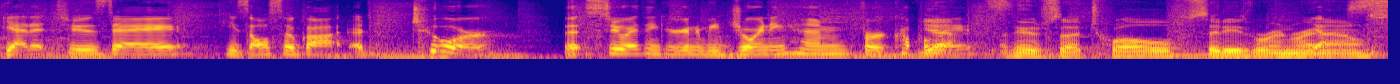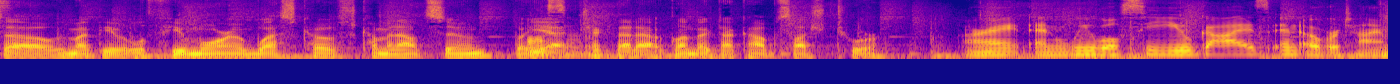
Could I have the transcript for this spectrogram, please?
get it Tuesday. He's also got a tour that, Stu, I think you're going to be joining him for a couple days. Yeah, I think there's uh, 12 cities we're in right now, so we might be a few more on the West Coast coming out soon. But yeah, check that out, glennbeck.com slash tour. All right, and we will see you guys in overtime.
